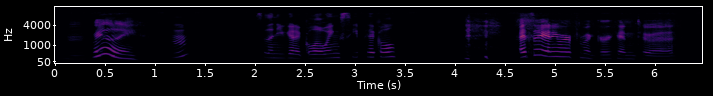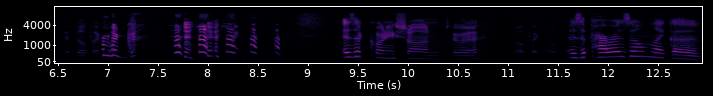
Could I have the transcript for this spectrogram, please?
Mm-hmm. Really? so then you get a glowing sea pickle. I'd say anywhere from a gherkin to a, a dill pickle. From a, Is a a cornichon to a dill pickle. is a pyrosome like a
